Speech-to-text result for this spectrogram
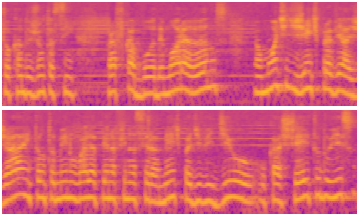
tocando junto assim, para ficar boa, demora anos. É um monte de gente para viajar, então também não vale a pena financeiramente para dividir o, o cachê e tudo isso.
